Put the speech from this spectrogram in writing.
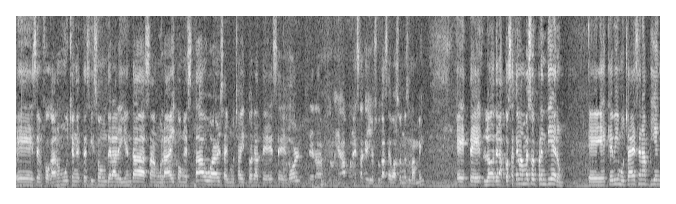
Eh, se enfocaron mucho en este season de la leyenda samurai con Star Wars. Hay muchas historias de ese lore de la mitología japonesa que Yosuka se basó en eso también. Este, lo de las cosas que más me sorprendieron eh, es que vi muchas escenas bien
